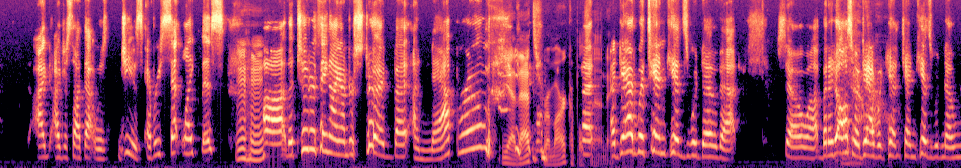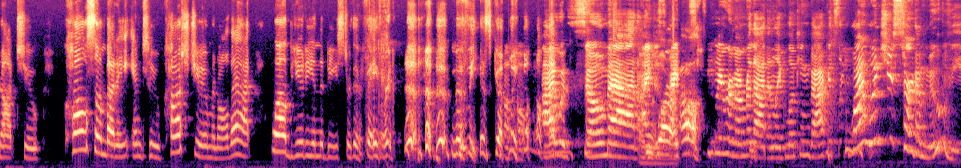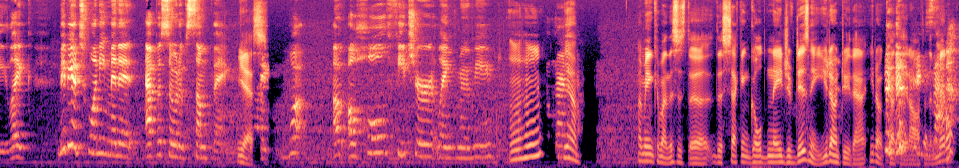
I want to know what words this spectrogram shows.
I, I just thought that was, geez, every set like this? Mhm. Uh, the tutor thing I understood, but a nap room? Yeah, that's remarkable a dad with 10 kids would know that. So, uh, but it also a dad with 10 10 kids would know not to call somebody into costume and all that while Beauty and the Beast or their favorite movie is going Oh, on. I was so mad. I I just. I Oh. distinctly remember that and like looking back, it's like why wouldn't you start a movie? Like maybe a 20 minute episode of something. Yes. Like what a, a whole feature length movie. Mm-hmm. Yeah. I mean, come on. This is the the second golden age of Disney. You don't do that. You don't cut that off in the middle.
